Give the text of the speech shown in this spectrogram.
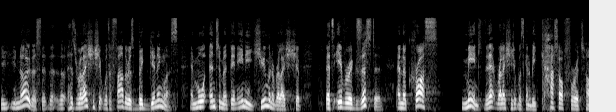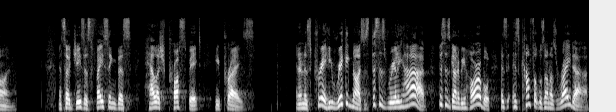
You, you know this, that the, the, his relationship with the Father is beginningless and more intimate than any human relationship that's ever existed. And the cross meant that that relationship was going to be cut off for a time. And so Jesus, facing this hellish prospect, he prays. And in his prayer, he recognizes this is really hard. This is going to be horrible. His, his comfort was on his radar.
